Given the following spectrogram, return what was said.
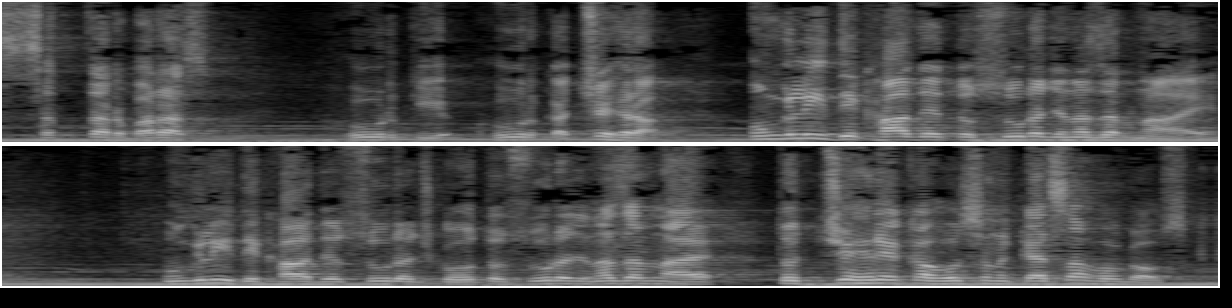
सत्तर बरस हूर की, हूर का चेहरा उंगली दिखा दे तो सूरज नज़र ना आए। उंगली दिखा दे सूरज को तो सूरज नज़र ना आए। तो चेहरे का हुस्न कैसा होगा उसका?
